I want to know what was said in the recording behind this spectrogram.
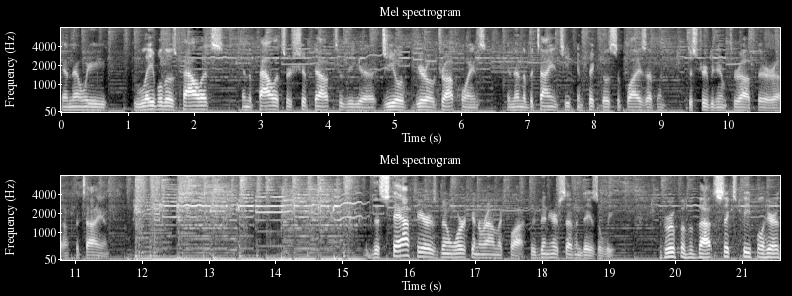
And then we label those pallets, and the pallets are shipped out to the uh, Geo Bureau drop points, and then the battalion chief can pick those supplies up and distribute them throughout their uh, battalion. The staff here has been working around the clock. We've been here seven days a week. A group of about six people here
